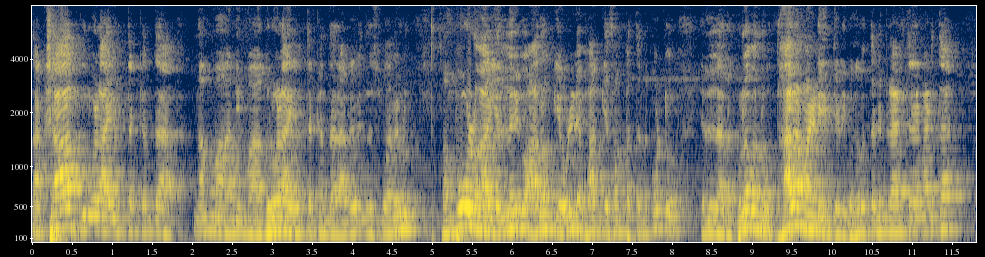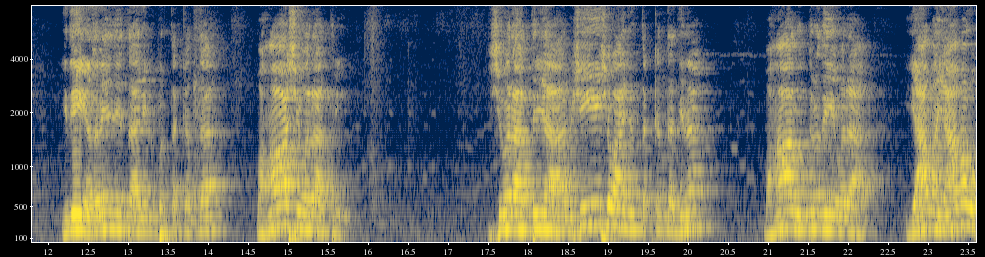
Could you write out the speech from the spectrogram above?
ಸಾಕ್ಷಾತ್ ಗುರುಗಳಾಗಿರ್ತಕ್ಕಂಥ ನಮ್ಮ, ನಿಮ್ಮ ಗುರುಗಳಾಗಿರ್ತಕ್ಕಂಥ ರಾಘವೇಂದ್ರ ಸ್ವಾಮಿಗಳು ಸಂಪೂರ್ಣವಾಗಿ ಎಲ್ಲರಿಗೂ ಆರೋಗ್ಯ ಒಳ್ಳೆಯ ಭಾಗ್ಯ ಸಂಪತ್ತನ್ನು ಕೊಟ್ಟು ಎಲ್ಲರ ಕುಲವನ್ನು ಉದ್ಧಾರ ಮಾಡಲಿ ಅಂತೇಳಿ ಭಗವಂತನೇ ಪ್ರಾರ್ಥನೆ ಮಾಡ್ತಾ, ಇದೇ ಹದಿನೈದನೇ ತಾರೀಕು ಬರ್ತಕ್ಕಂಥ ಮಹಾಶಿವರಾತ್ರಿ. ಶಿವರಾತ್ರಿಯ ವಿಶೇಷವಾಗಿರ್ತಕ್ಕಂಥ ದಿನ, ಮಹಾರುದ್ರದೇವರ ಯಾವ ಯಾಮವು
